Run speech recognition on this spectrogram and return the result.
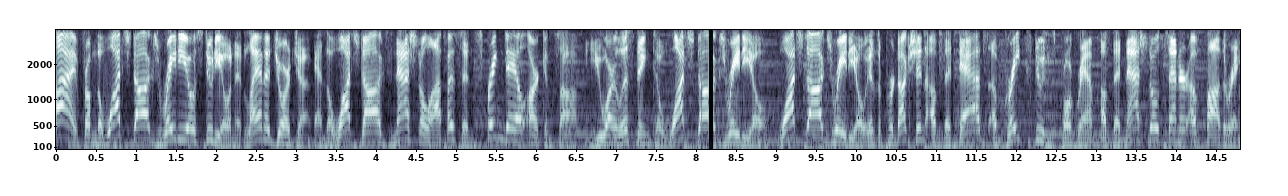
Live from the Watchdogs radio studio in Atlanta, Georgia, and the Watchdogs national office in Springdale, Arkansas. You are listening to Watchdogs Radio. Watchdogs Radio is a production of the Dads of Great Students program of the National Center of Fathering.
